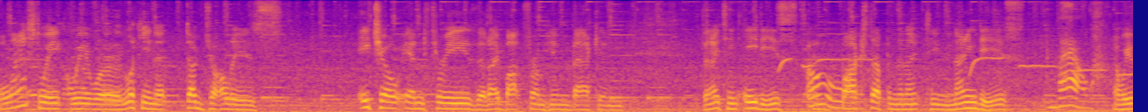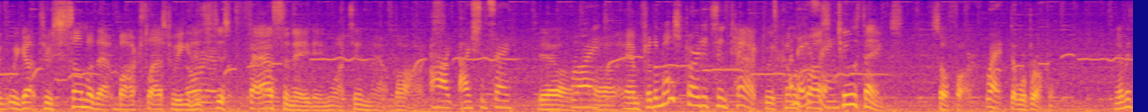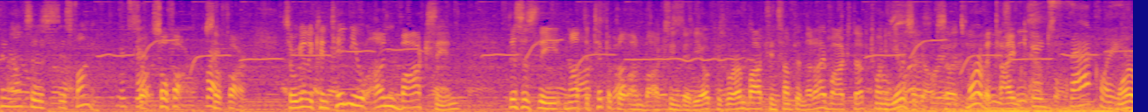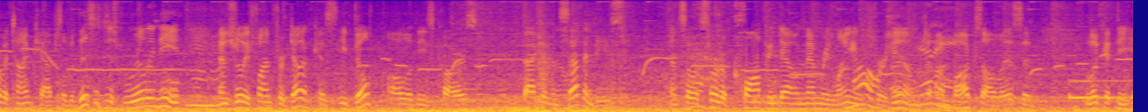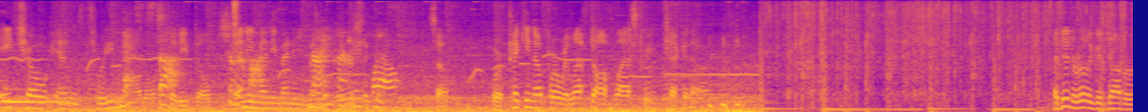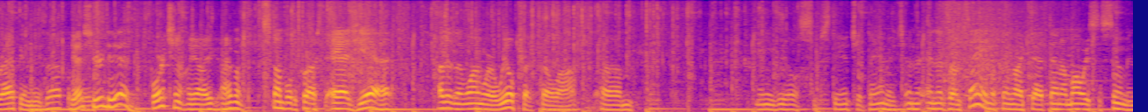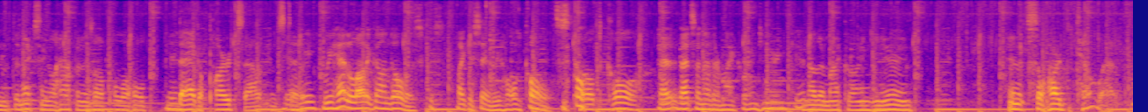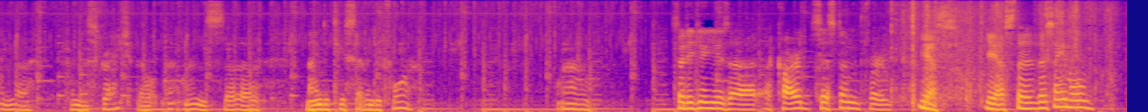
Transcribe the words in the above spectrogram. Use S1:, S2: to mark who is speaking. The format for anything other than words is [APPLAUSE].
S1: So last week we were looking at Doug Jolley's HON3 that I bought from him back in the 1980s,
S2: Oh.
S1: and boxed up in the 1990s.
S2: Wow.
S1: And we, we got through some of that box last week, and it's just fascinating what's in that box.
S2: I, I should say.
S1: Yeah.
S2: Right.
S1: Uh, and for the most part, it's intact. We've come
S2: Amazing.
S1: across two things so far
S2: Right.
S1: that were broken. Everything else is, is fine.
S2: It's
S1: So,
S2: good.
S1: so far, so far. So we're going to continue unboxing. This is the not the typical unboxing video because we're unboxing something that I boxed up 20 years ago. So it's more of a time capsule.
S2: Exactly.
S1: More of a time capsule, but this is just really neat
S2: Mm-hmm.
S1: and it's really fun for Doug because he built all of these cars back in the 70s. And so it's sort of clomping down memory lane
S2: No
S1: for him to unbox all this and look at the HON3 model that he built many, many, many, many years ago.
S2: Wow.
S1: So we're picking up where we left off last week. Check it out. I did a really good job of wrapping these up.
S3: Yes, sure did.
S1: Fortunately, I, I haven't stumbled across the edge yet, other than one where a wheel truck fell off. Um, any real substantial damage. And, and as I'm saying a thing like that, then I'm always assuming that the next thing will happen is I'll pull a whole bag of parts out
S3: Yeah,
S1: instead
S3: we, we had a lot of gondolas. like I say, we hauled coal. [LAUGHS] So
S1: coal coal.
S3: that, that's another microengineering kit.
S1: another microengineering. And it's so hard to tell that from the from the scratch built. That one's uh, 9274. Wow. So did you use a, a card system for?
S3: Yes, yes, the the same old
